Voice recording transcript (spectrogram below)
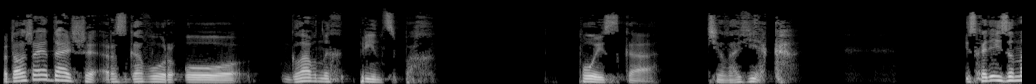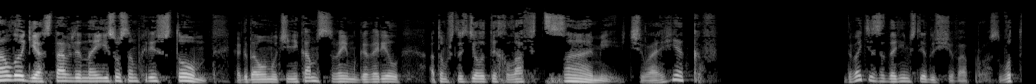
Продолжая дальше разговор о главных принципах поиска человека. Исходя из аналогии, оставленной Иисусом Христом, когда Он ученикам своим говорил о том, что сделает их ловцами человеков, давайте зададим следующий вопрос. Вот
